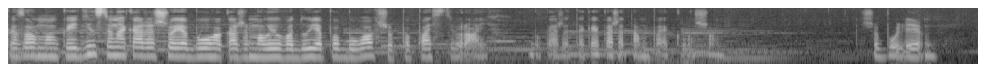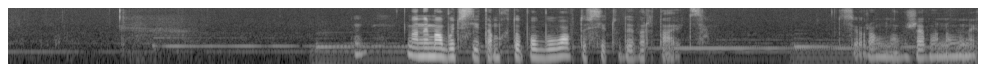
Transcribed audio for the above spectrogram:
Казав, мамка, єдине, каже, що я Бога каже, молив воду, я побував, щоб попасти в рай. Бо каже, таке каже, там пекло, що, что более ну, Вони, мабуть, всі там, хто побував, то всі туди вертаються. Все одно вже воно в них.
